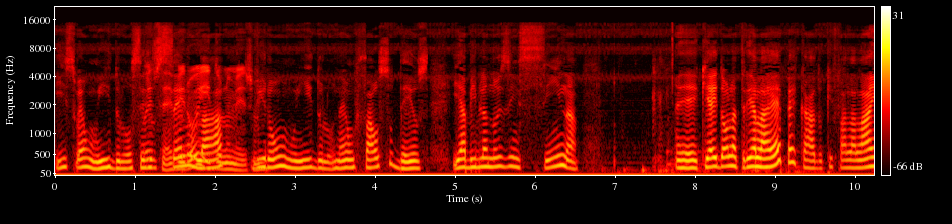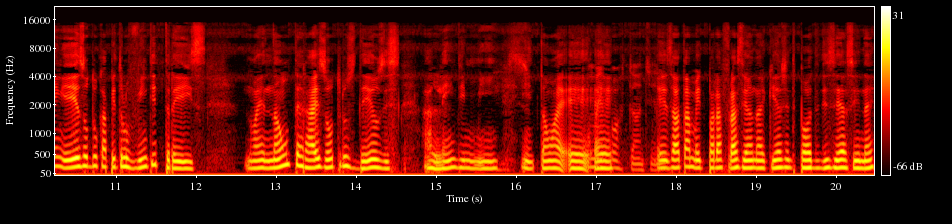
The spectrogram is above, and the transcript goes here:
isso é um ídolo, ou seja, pois o é, celular virou, virou, um ídolo, né, um falso Deus. E a Bíblia nos ensina é, que a idolatria ela é pecado, que fala lá em Êxodo capítulo 23. Não é não terás outros deuses além de mim. Isso. Então é, é, é, é importante. Né? Exatamente, parafraseando aqui, a gente pode dizer assim, né?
